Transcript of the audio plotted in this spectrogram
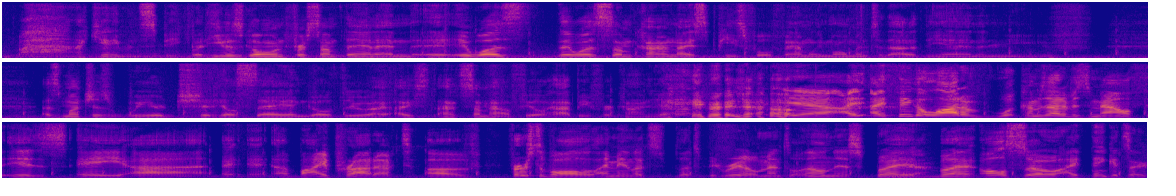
I can't even speak, but he was going for something, and it, it was there was some kind of nice, peaceful family moment to that at the end, and as much as weird shit he'll say and go through, I, I, I somehow feel happy for Kanye right now. Yeah, I, I think a lot of what comes out of his mouth is a, uh, a a byproduct of first of all, I mean let's let's be real, mental illness, but Yeah. but also I think it's a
